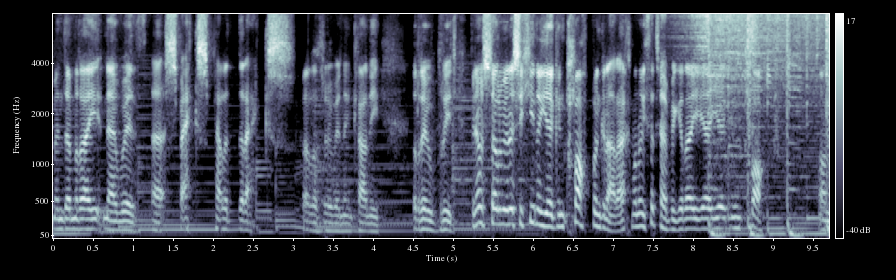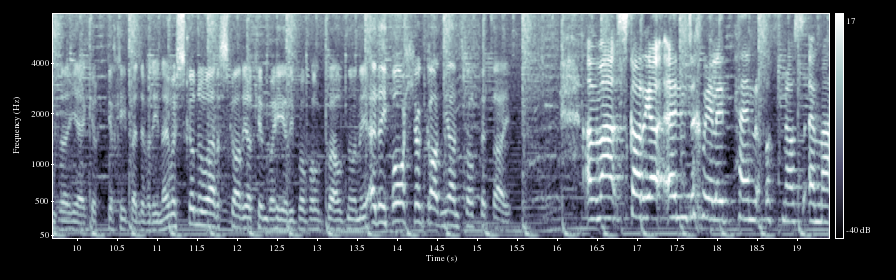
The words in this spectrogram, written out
mynd am rai newydd, uh, Specs Peledrex, fel oedd rhywun yn canu rhyw bryd. Fi awr sylwi wnes i chi o Jürgen Klopp yn gynharach, mae'n eitha tebyg gyda uh, Jürgen Klopp. Ond ie, uh, yeah, gyrch chi benderfynu. Na i wisgo nhw ar y sgorio cyn bo hir i bobl gweld nhw ni. Yn ei holl o goniant fel petai. A mae sgorio yn dychwelyd pen wythnos yma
